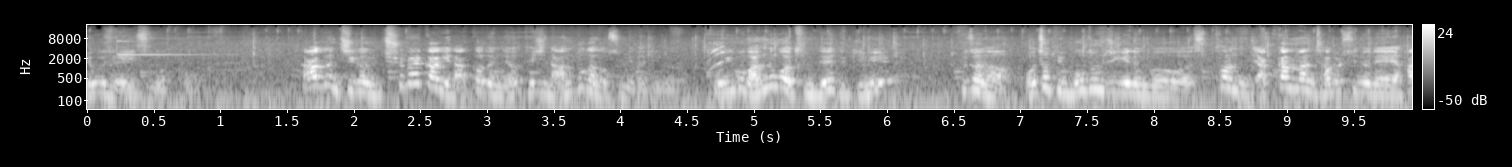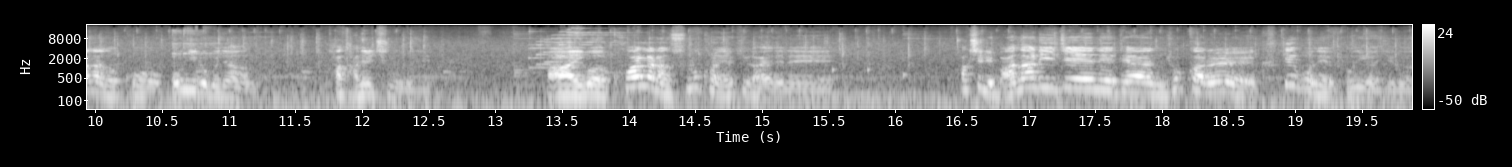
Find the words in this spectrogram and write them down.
여기서 에이스 넣고. 깍은 지금 출발각이 낮거든요. 대신 안부가 높습니다 지금. 어, 이거 맞는 거 같은데 느낌이? 그잖아. 어차피 못 움직이는 거 스턴 약간만 잡을 수 있는 애 하나 넣고 본이로 그냥 다 단일 치는 거지. 아 이거 코알라랑 스모커랑 이렇게 가야 되네 확실히 마나리젠에 대한 효과를 크게 보네요 보니가 지금.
